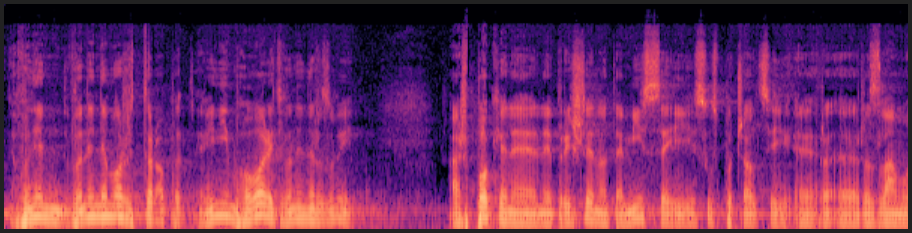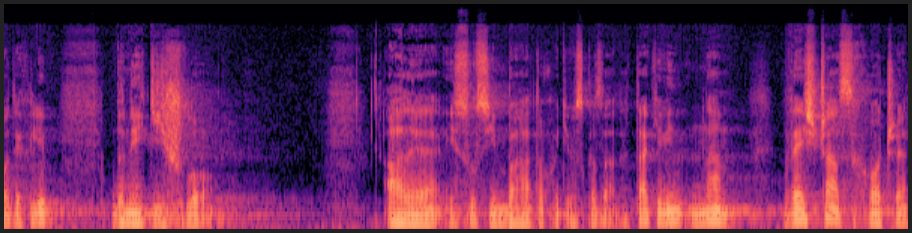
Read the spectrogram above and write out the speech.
вони вони не можуть торопити. Він їм говорить, вони не розуміють. Аж поки не не прийшли на те місце, і Ісус почав цей е, е, розламувати хліб, до них дійшло. Але Ісус їм багато хотів сказати. Так і Він нам весь час хоче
